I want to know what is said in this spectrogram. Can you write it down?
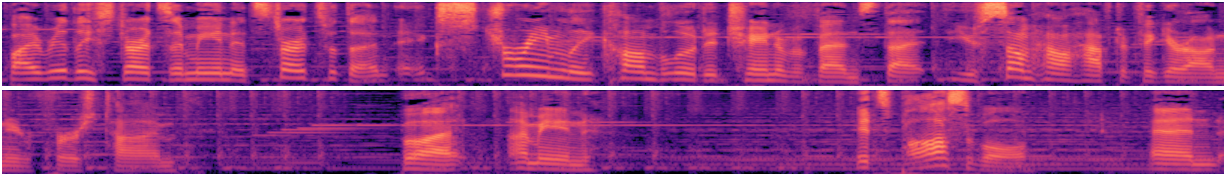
by really starts, I mean it starts with an extremely convoluted chain of events that you somehow have to figure out in your first time. But, I mean, it's possible. And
